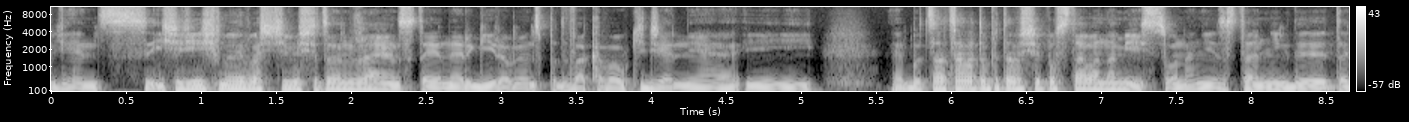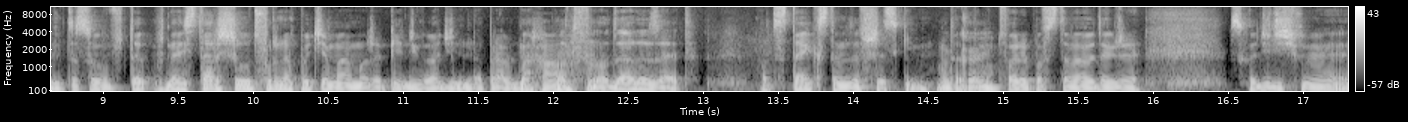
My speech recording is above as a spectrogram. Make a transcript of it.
więc i siedzieliśmy właściwie się zanurzając w tej energii, robiąc po dwa kawałki dziennie i bo cała, cała ta płyta się powstała na miejscu. Ona nie została nigdy. To, to są. Te, najstarszy utwór na płycie ma może 5 godzin, naprawdę. Aha. Od, od A do Z. Od z tekstem, ze wszystkim. Te Okej. utwory powstawały tak, że schodziliśmy.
